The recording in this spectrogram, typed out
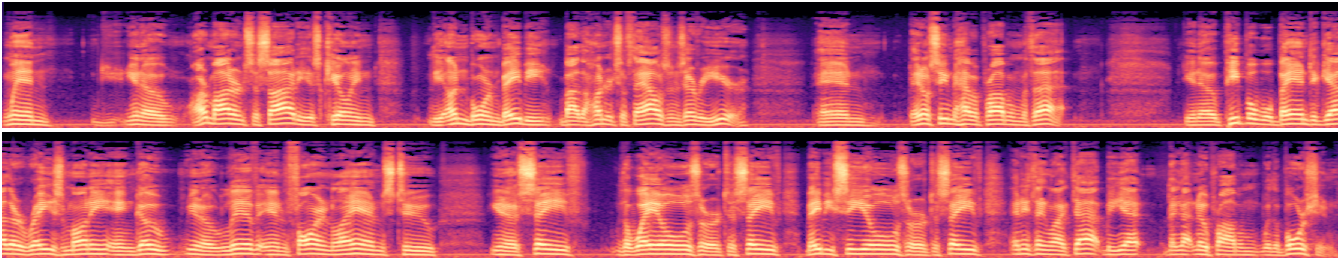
When, you know, our modern society is killing the unborn baby by the hundreds of thousands every year. And they don't seem to have a problem with that. You know, people will band together, raise money, and go, you know, live in foreign lands to, you know, save the whales or to save baby seals or to save anything like that, but yet they got no problem with abortion.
